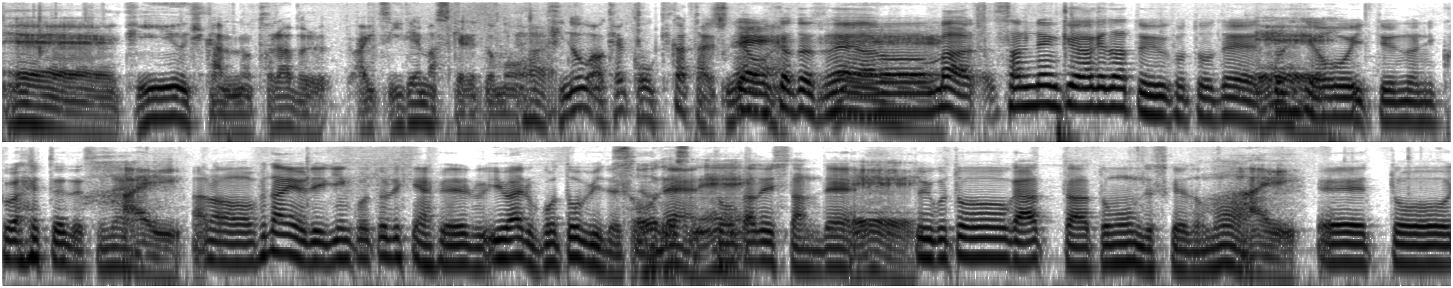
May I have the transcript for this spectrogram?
えー、金融機関のトラブル、相次いでますけれども、はい、昨日は結構大きかったですね。いや大きかったですね、えー、あのまあ、3連休明けだということで、取引が多いというのに加えて、ですね、はい、あの普段より銀行取引が増える、いわゆるごと日ですよね、ね。10日でしたんで、えー、ということがあったと思うんですけれども、はい、えー、っと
